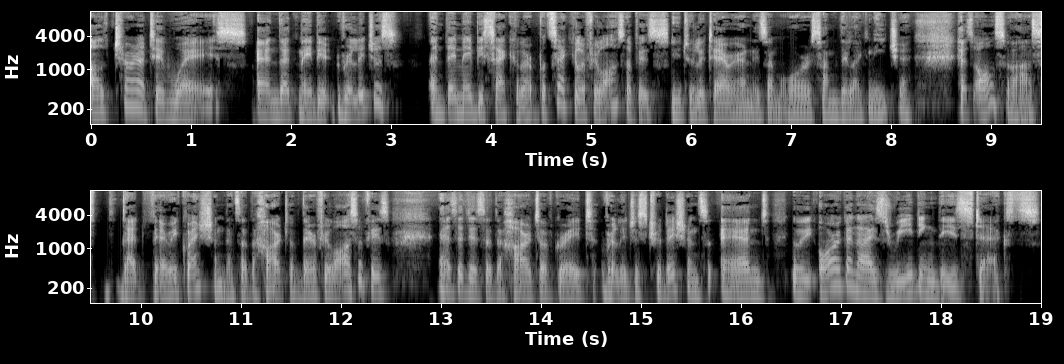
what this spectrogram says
alternative ways, and that may be religious, and they may be secular, but secular philosophies, utilitarianism or somebody like Nietzsche, has also asked that very question. That's at the heart of their philosophies, as it is at the heart of great religious traditions. And we organize reading these texts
